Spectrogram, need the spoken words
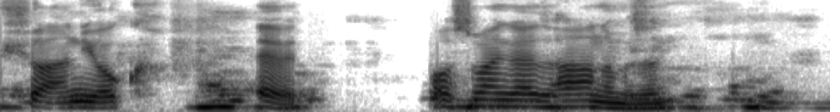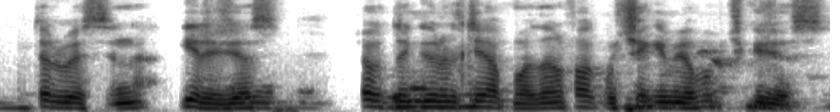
Şu an yok. Evet. Osman Gazi Han'ımızın türbesine gireceğiz. Çok da gürültü yapmadan ufak bir çekim yapıp çıkacağız.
